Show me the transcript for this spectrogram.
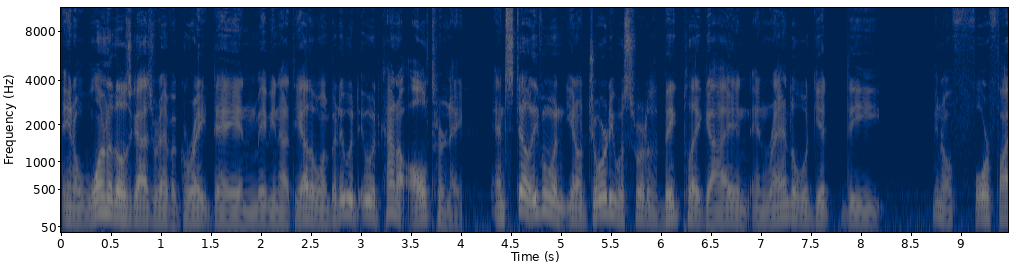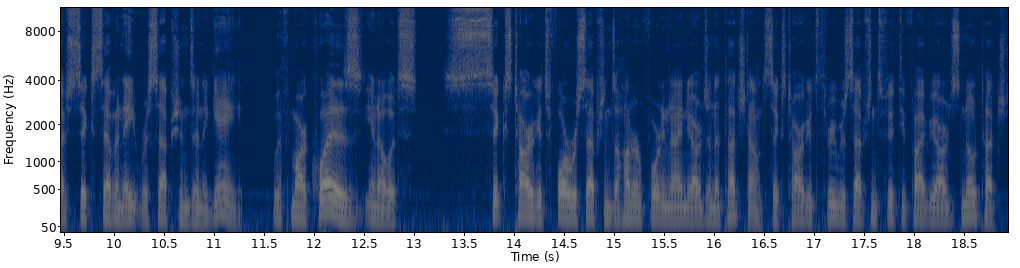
you know, one of those guys would have a great day and maybe not the other one, but it would it would kind of alternate. And still, even when you know Jordy was sort of the big play guy, and, and Randall would get the, you know, four, five, six, seven, eight receptions in a game. With Marquez, you know, it's six targets, four receptions, 149 yards, and a touchdown. Six targets, three receptions, 55 yards, no touch.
